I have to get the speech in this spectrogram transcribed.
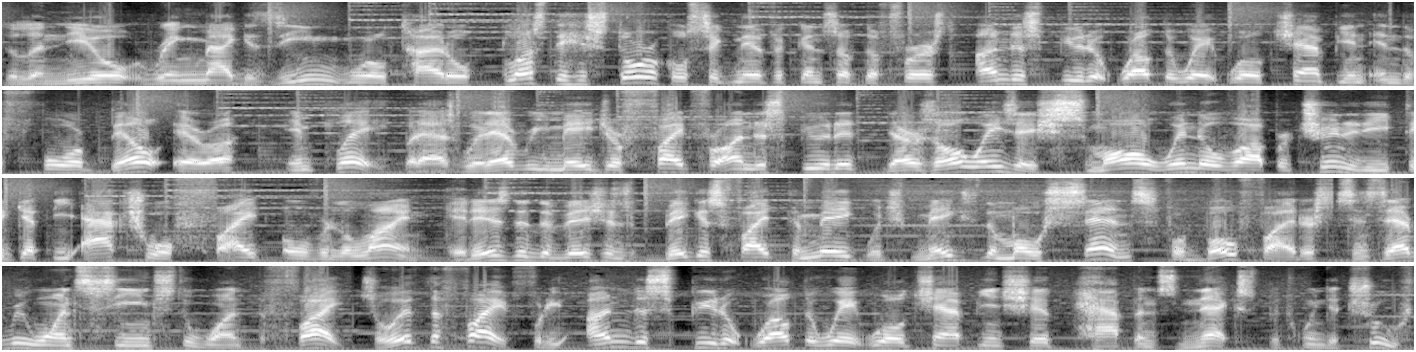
the lineal Ring Magazine world title, plus the historical significance of the first undisputed welterweight world champion in the four belt era in play. But as with every major fight for undisputed, there's always a small window of opportunity to get the actual fight over the line. It is the division's biggest fight to make, which makes the most sense for both fighters since everyone seems to want the fight. So if the fight for the undisputed welterweight world championship happens next between the truth,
